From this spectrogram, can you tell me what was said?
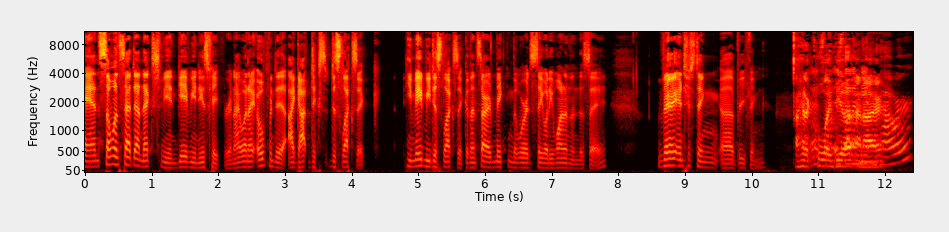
and someone sat down next to me and gave me a newspaper. And I, when I opened it, I got dys- dyslexic. He made me dyslexic, and then started making the words say what he wanted them to say. Very interesting uh, briefing. I had a cool is, idea, is that a and I power?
